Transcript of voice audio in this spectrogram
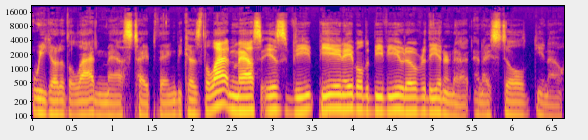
we go to the Latin mass type thing because the Latin mass is v- being able to be viewed over the internet, and I still, you know,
